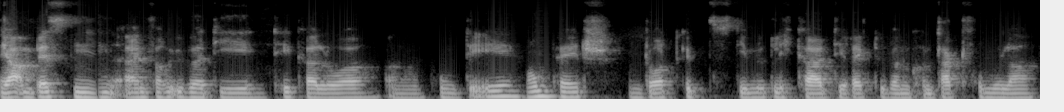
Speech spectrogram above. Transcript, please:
Ja, am besten einfach über die tkalor.de Homepage und dort gibt es die Möglichkeit, direkt über ein Kontaktformular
